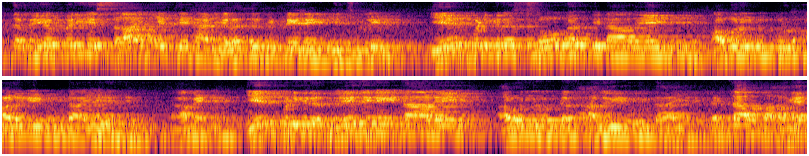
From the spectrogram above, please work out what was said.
இந்த மிகப்பெரிய சாக்கியத்தை நான் இழந்து விட்டேனே என்று சொல்லி ஏற்படுகிற சோகத்தினாலே அவர்களுக்குள் அழுகை உண்டாகிறது. ஆமே ஏற்படுகிற வேதனையினாலே அவர்களுக்கு அழுகை உண்டாகிறது. இரண்டாவதாக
